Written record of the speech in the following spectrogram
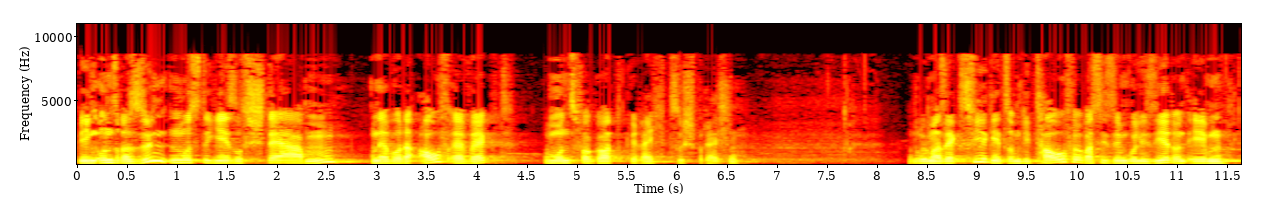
wegen unserer Sünden musste Jesus sterben und er wurde auferweckt, um uns vor Gott gerecht zu sprechen. In Römer 6,4 geht es um die Taufe, was sie symbolisiert und eben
